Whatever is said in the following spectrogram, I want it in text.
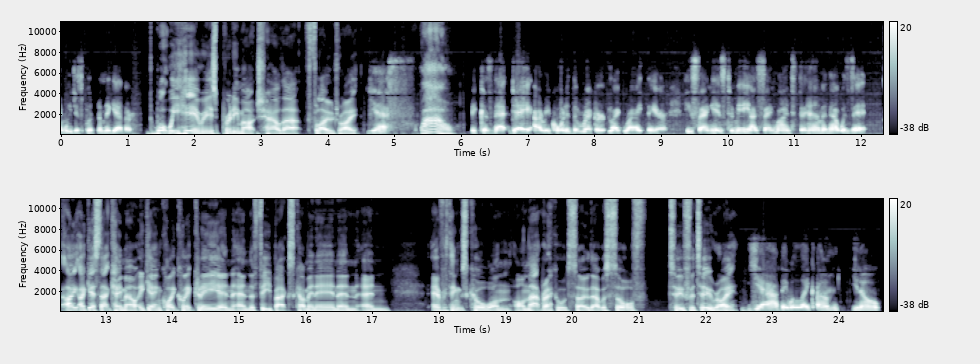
and we just put them together. what we hear is pretty much how that flowed, right? Yes, Wow. Because that day I recorded the record, like right there. He sang his to me, I sang mine to him, and that was it. I, I guess that came out again quite quickly, and, and the feedback's coming in, and and everything's cool on on that record. So that was sort of two for two, right? yeah, they were like, um, you know,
